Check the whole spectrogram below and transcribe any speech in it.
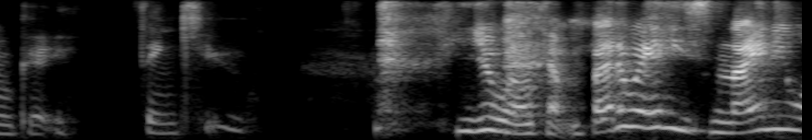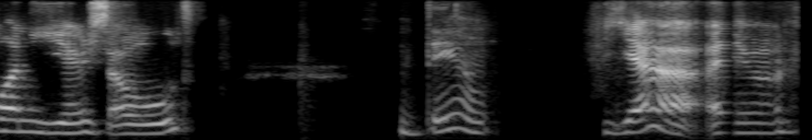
Okay. Thank you. You're welcome. By the way, he's 91 years old. Damn. Yeah, I'm.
